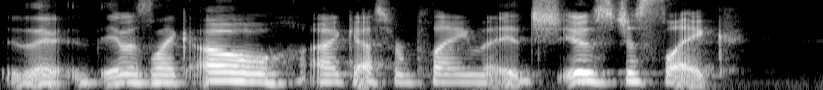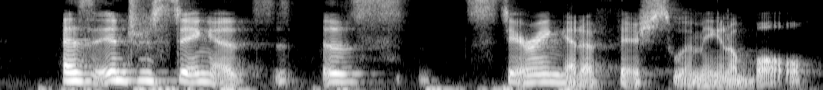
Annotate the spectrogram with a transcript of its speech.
It it was like, oh, I guess we're playing the. It, it was just like as interesting as as staring at a fish swimming in a bowl.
